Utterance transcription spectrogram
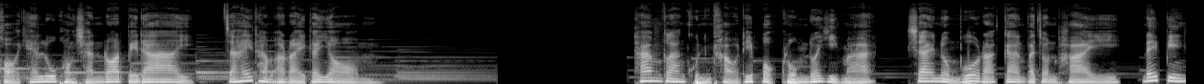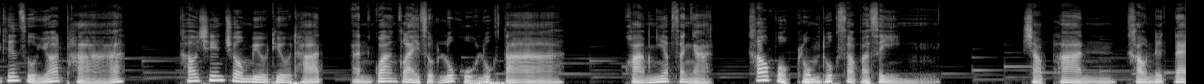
ขอแค่ลูกของฉันรอดไปได้ จะให้ทำอะไรก็ยอม ท่ามกลางขุนเขาที่ปกคลุมด้วยหิมะชายหนุ่มผู้รักการประจนภัย ได้ปีนขึ้นสู่ยอดผา เขาชื่นชมวิวทิวทัศน์ อันกว้างไกลสุดลูกหูลูกตา ความเงียบสงัดเข้าปกคลุมทุกสรรพสิ่ง ฉับพลัน เขานึกได้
